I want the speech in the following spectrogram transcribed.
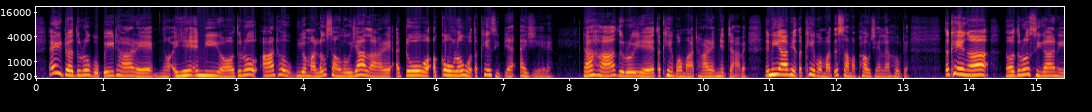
။အဲ့ဒီအတွက်သူတို့ကိုပေးထားတဲ့နော်အရင်အနည်းရောသူတို့အားထုတ်ပြီးတော့မှလှုပ်ဆောင်လို့ရလာတဲ့အတိုးရောအကုန်လုံးကိုသခင်စီပြန်အပ်ရဲတယ်။ဒါဟာသူတို့ရဲ့သခင်ပေါ်မှာထားတဲ့မေတ္တာပဲ။ဒီနည်းအားဖြင့်သခင်ပေါ်မှာသစ္စာမဖောက်ခြင်းလည်းဟုတ်တယ်။ သခင်ကတော့သူတို့စီကနေ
